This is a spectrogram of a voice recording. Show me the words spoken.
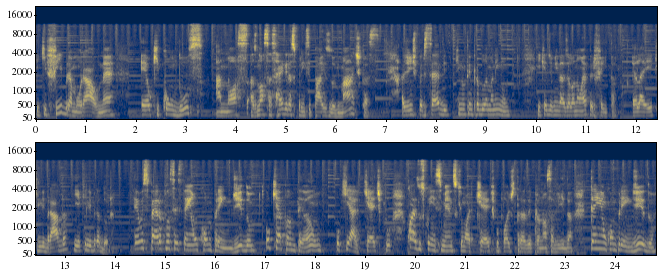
e que fibra moral, né, é o que conduz nós, as nossas regras principais dogmáticas, a gente percebe que não tem problema nenhum e que a divindade ela não é perfeita, ela é equilibrada e equilibradora. Eu espero que vocês tenham compreendido o que é panteão, o que é arquétipo, quais os conhecimentos que um arquétipo pode trazer para nossa vida, tenham compreendido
